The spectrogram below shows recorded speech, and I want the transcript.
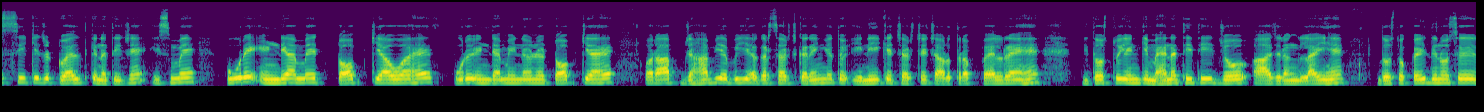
सी के जो ट्वेल्थ के नतीजे हैं, इसमें पूरे इंडिया में टॉप किया हुआ है, पूरे इंडिया में इन्होंने टॉप किया है और आप जहाँ भी अभी अगर सर्च करेंगे तो इन्हीं के चर्चे चारों तरफ़ फैल रहे हैं। दोस्तों, ये इनकी मेहनत ही थी जो आज रंग लाई हैं। दोस्तों, कई दिनों से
